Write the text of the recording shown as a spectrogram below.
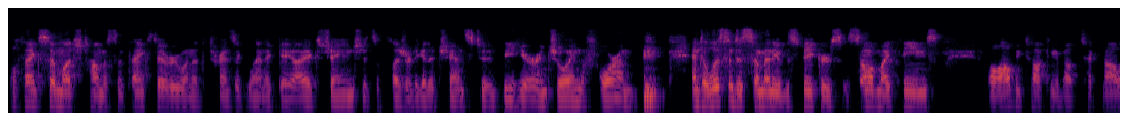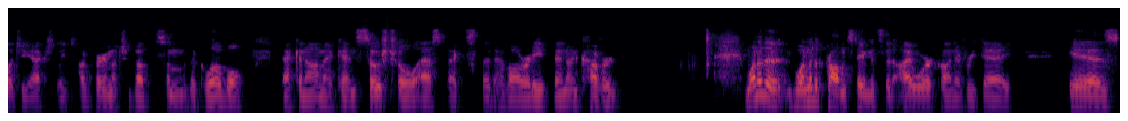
Well, thanks so much, Thomas, and thanks to everyone at the Transatlantic AI Exchange. It's a pleasure to get a chance to be here and join the forum and to listen to so many of the speakers. Some of my themes while I'll be talking about technology, actually talk very much about some of the global economic and social aspects that have already been uncovered. One of the one of the problem statements that I work on every day is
